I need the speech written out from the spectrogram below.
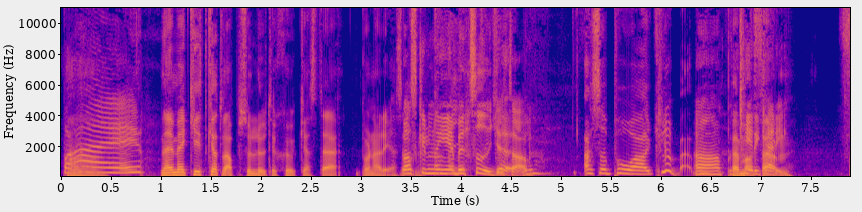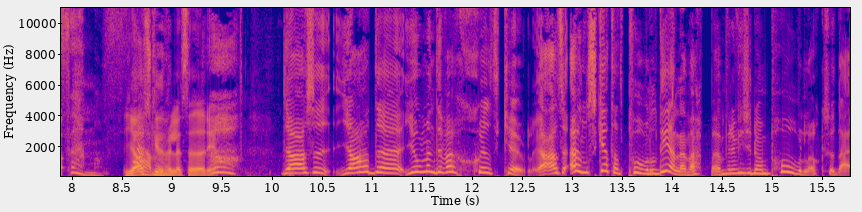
bye. Nej men KitKat var absolut det sjukaste på den här resan. Vad skulle ni ge betyget då? Alltså på klubben? Ja, på Fem av fem. Fem av fem? Jag skulle vilja säga det. Ja alltså jag hade, jo men det var skitkul. Jag hade alltså önskat att pooldelen var öppen för det finns ju en pool också där.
